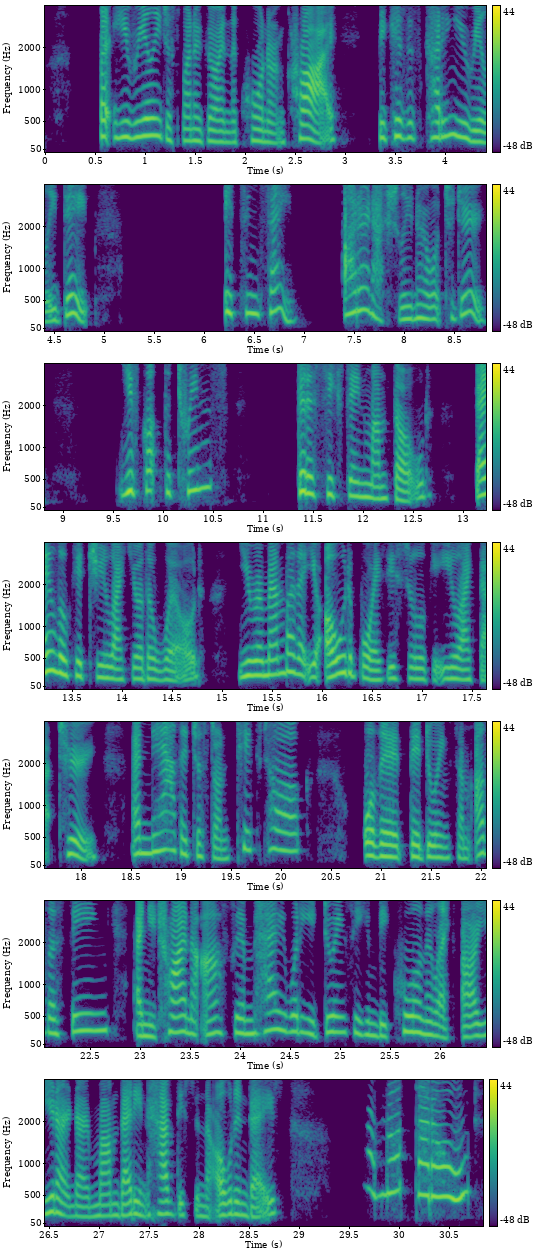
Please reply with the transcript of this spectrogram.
But you really just want to go in the corner and cry because it's cutting you really deep. It's insane. I don't actually know what to do. You've got the twins that are 16 month old. They look at you like you're the world. You remember that your older boys used to look at you like that too. And now they're just on TikTok or they're they're doing some other thing and you're trying to ask them, hey, what are you doing so you can be cool? And they're like, oh, you don't know, mum, they didn't have this in the olden days. I'm not that old.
